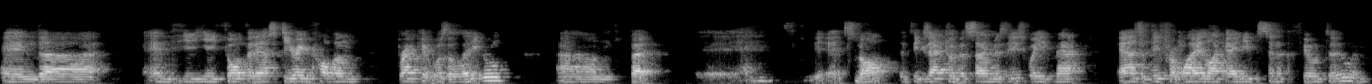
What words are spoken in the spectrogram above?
and uh, and he, he thought that our steering column bracket was illegal, um, but uh, it's not. It's exactly the same as this. We mount ours a different way, like 80% of the field do, and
